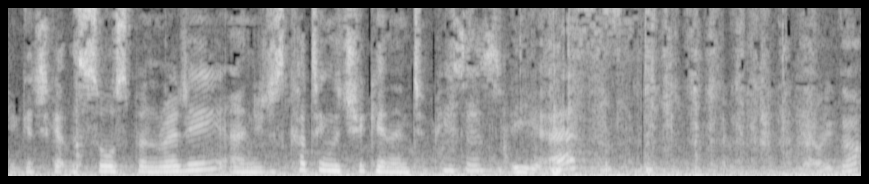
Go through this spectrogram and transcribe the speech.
You get to get the saucepan ready, and you're just cutting the chicken into pieces. Yes. There we go.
